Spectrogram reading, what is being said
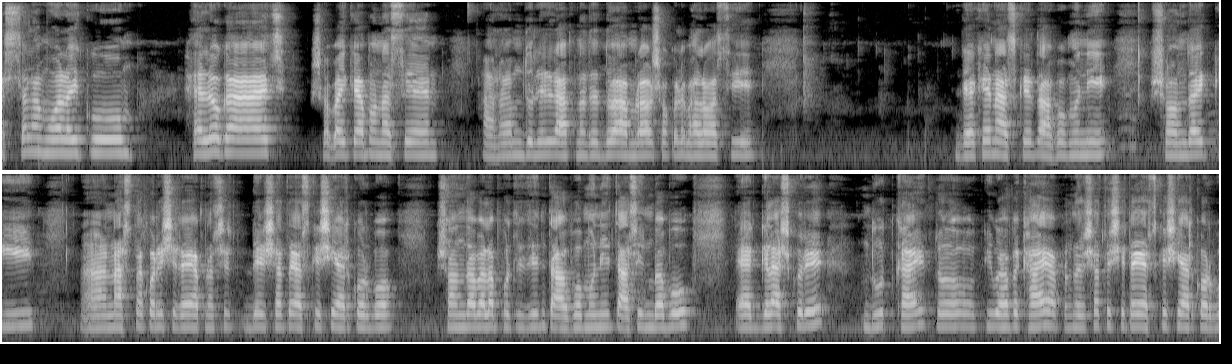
আসসালামু আলাইকুম। হ্যালো গাছ সবাই কেমন আছেন? আলহামদুলিল্লাহ, আপনাদের দোয়া, আমরাও সকলে ভালো আছি। দেখেন আজকে তাপমণি সন্ধ্যায় কি নাস্তা করে সেটাই আপনাদের সাথে আজকে শেয়ার করব। সন্ধ্যাবেলা প্রতিদিন তাপমণি তাসিনবাবু এক গ্লাস করে দুধ খায়। তো কীভাবে খায়, আপনাদের সাথে সেটাই আজকে শেয়ার করব।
